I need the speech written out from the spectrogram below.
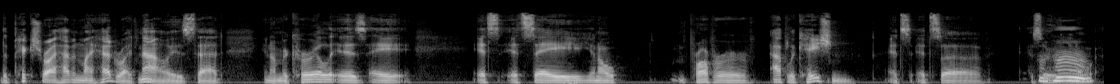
the picture I have in my head right now is that you know Mercurial is a it's it's a you know proper application. It's it's a it's a you know Yeah.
